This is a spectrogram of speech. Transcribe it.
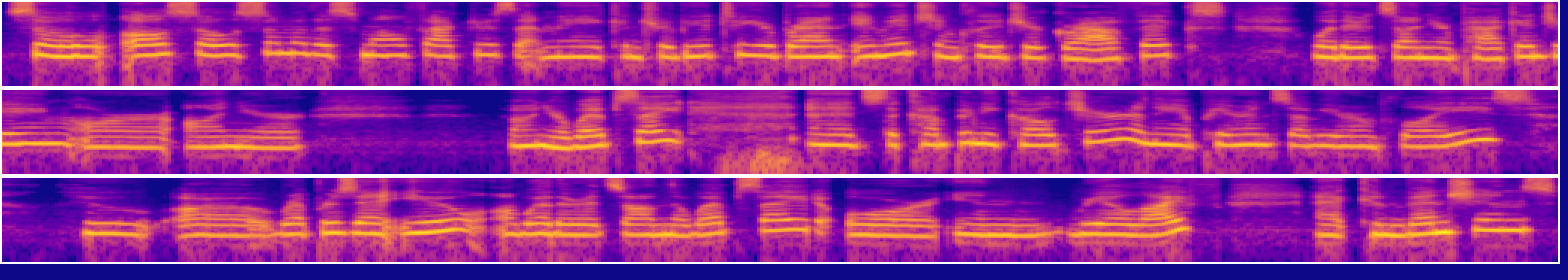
So, also, some of the small factors that may contribute to your brand image include your graphics, whether it's on your packaging or on your on your website, and it's the company culture and the appearance of your employees who uh, represent you, uh, whether it's on the website or in real life, at conventions,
